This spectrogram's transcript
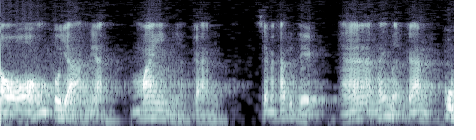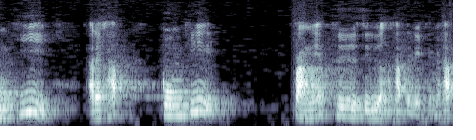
สองตัวอย่างเนี้ยไม่เหมือนกัน ใช่ไหมครับเด็กๆอ่าไม่เหมือนกันกลุ่มที่ อะไรครับ กลุ่มที่ฝั่งนี้คือสีเหลืองนะครับเด็กๆเห็นไหมครับ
